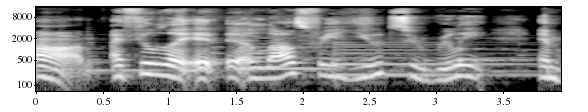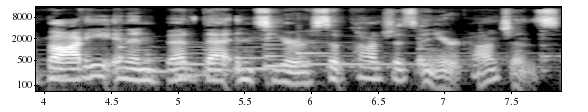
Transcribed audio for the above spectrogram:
um, I feel like it, it allows for you to really embody and embed that into your subconscious and your conscience.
